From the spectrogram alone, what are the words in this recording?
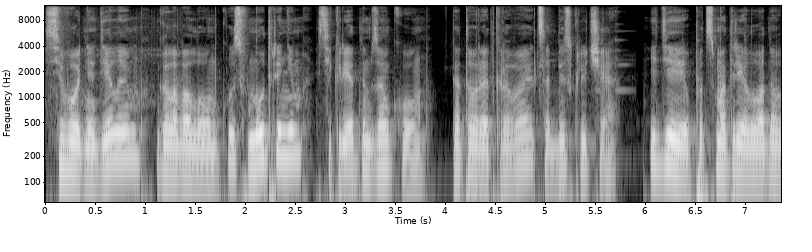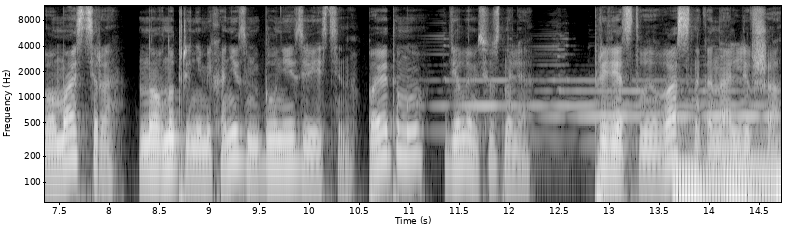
Сегодня делаем головоломку с внутренним секретным замком, который открывается без ключа. Идею подсмотрел у одного мастера, но внутренний механизм был неизвестен, поэтому делаем все с нуля. Приветствую вас на канале Левша.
